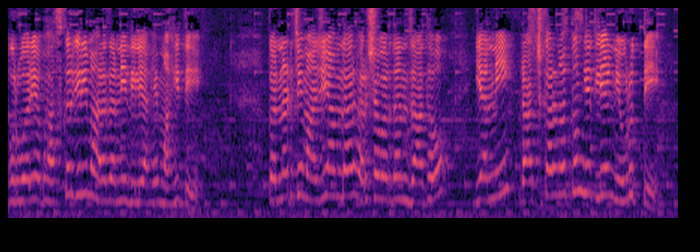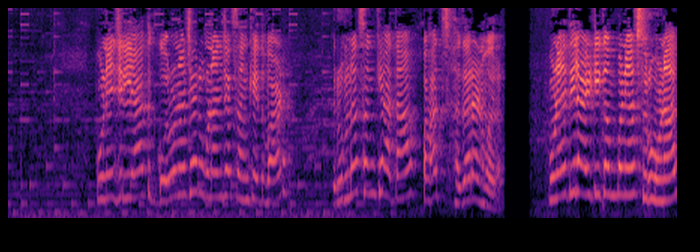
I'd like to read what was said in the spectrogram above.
गुरुवर्य भास्करगिरी महाराजांनी दिली आहे माहिती. कन्नडचे माजी आमदार हर्षवर्धन जाधव यांनी राजकारणातून घेतली आहे निवृत्ती. पुणे जिल्ह्यात कोरोनाच्या रुग्णांच्या संख्येत वाढ. रुग्णसंख्या आता पाच हजारांवर. पुण्यातील आय टी कंपन्या सुरू होणार.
